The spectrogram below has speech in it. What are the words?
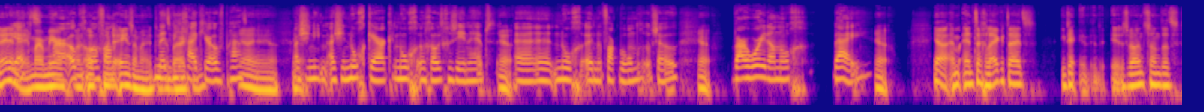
Nee, nee, nee, maar meer maar ook gewoon, ook gewoon de eenzaamheid. Met wie ga ik hierover praten? Ja, ja, ja. ja. Als je niet, als je nog kerk, nog een groot gezin hebt, Ja. eh, nog een vakbond of zo, Ja. waar hoor je dan nog bij? Ja, en, en tegelijkertijd, ik denk, het is wel interessant dat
